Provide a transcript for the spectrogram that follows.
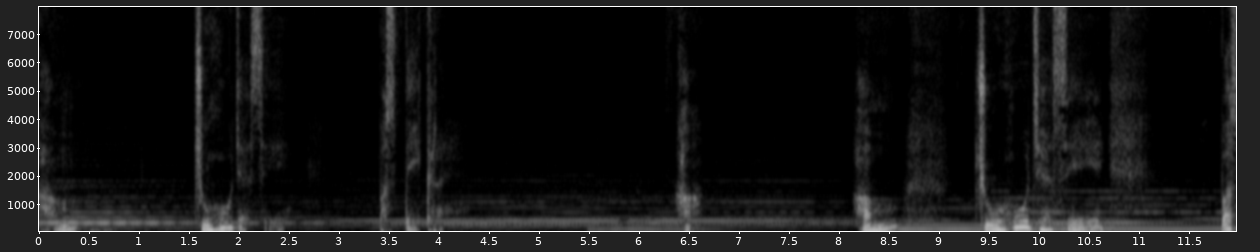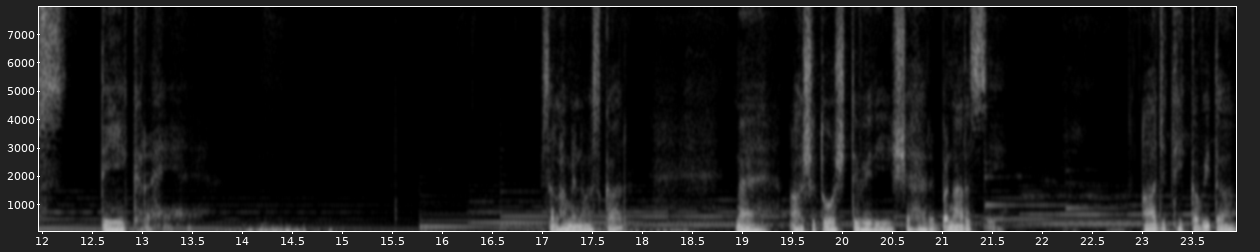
हम चूहों जैसे बस देख रहे हैं। हाँ हम चूहों जैसे बस देख रहे हैं। सलाम नमस्कार। मैं आशुतोष द्विवेदी शहर बनारस से। आज थी कविता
